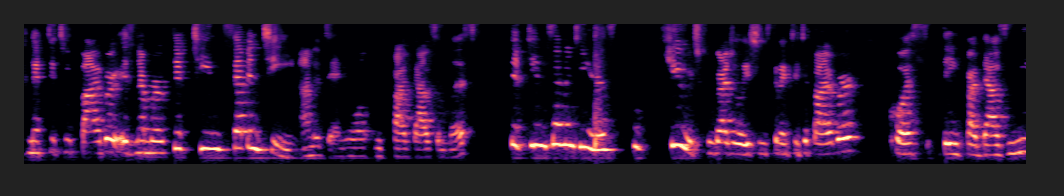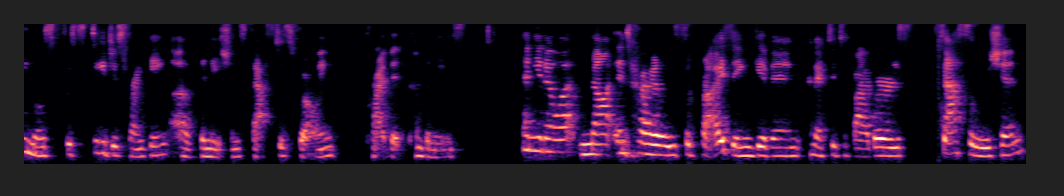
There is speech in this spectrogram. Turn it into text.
Connected2Fiber is number 1517 on its annual Inc. 5000 list. 1517 is huge. Congratulations, Connected2Fiber. Of course, the Inc. 5000, the most prestigious ranking of the nation's fastest growing private companies. And you know what? Not entirely surprising given Connected2Fiber's SaaS solution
